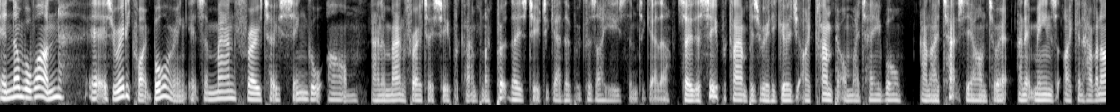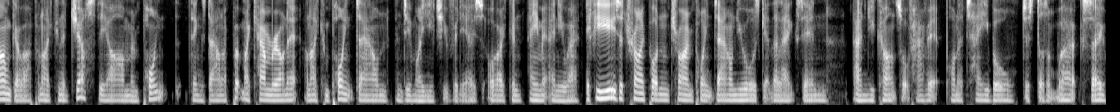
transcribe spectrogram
in number one, it's really quite boring. It's a Manfrotto single arm and a Manfrotto super clamp, and I put those two together because I use them together. So the super clamp is really good. I clamp it on my table and I attach the arm to it, and it means I can have an arm go up and I can adjust the arm and point things down. I put my camera on it and I can point down and do my YouTube videos, or I can aim it anywhere. If you use a tripod and try and point down, you always get the legs in and you can't sort of have it on a table, just doesn't work. So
